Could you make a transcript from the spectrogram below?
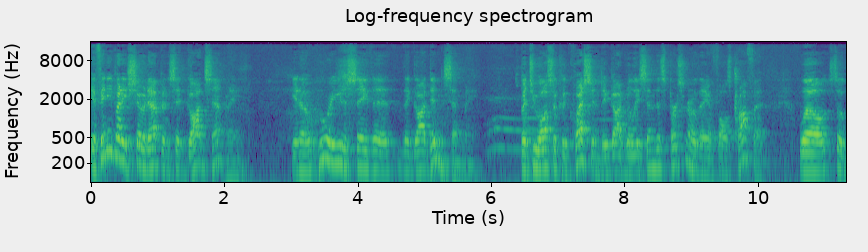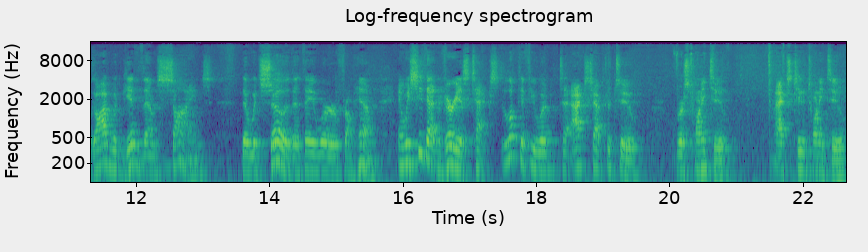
if anybody showed up and said, God sent me, you know, who are you to say that, that God didn't send me? But you also could question did God really send this person or are they a false prophet? Well, so God would give them signs that would show that they were from Him. And we see that in various texts. Look, if you would, to Acts chapter 2, verse 22. Acts 2 22.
